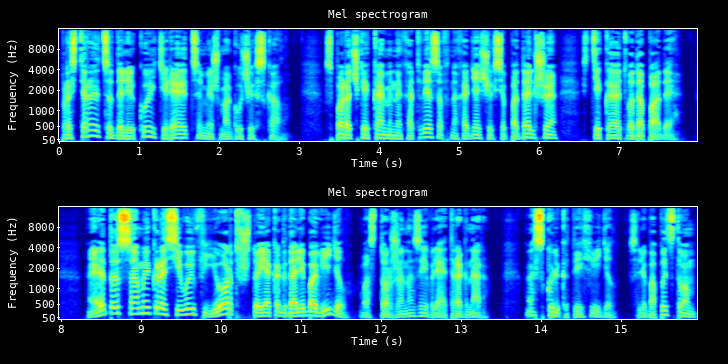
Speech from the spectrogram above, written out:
простирается далеко и теряется меж могучих скал. С парочки каменных отвесов, находящихся подальше, стекают водопады. «Это самый красивый фьорд, что я когда-либо видел», — восторженно заявляет Рагнар. «А сколько ты их видел?» — с любопытством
